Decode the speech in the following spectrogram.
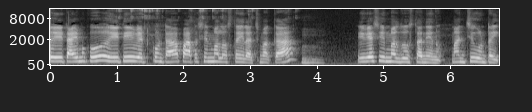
ఈ టైంకు ఈ టీవీ పెట్టుకుంటా పాత సినిమాలు వస్తాయి లక్ష్మక్క. ఇవే సినిమాలు చూస్తా నేను. మంచిగా ఉంటాయి.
